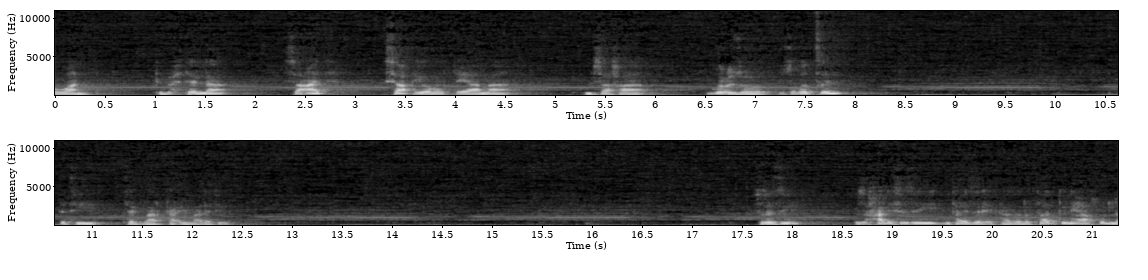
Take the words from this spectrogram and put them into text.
እዋን ትብሕተላ ሰዓት ክሳዕ ዮውመል ቂያማ ምሳኻ ጉዕዞ ዝቕጽል እቲ ተግባርካ እዩ ማለት እዩ። ስለዚ እዚ ሓዲስ እዚ እንታይ ዘርእየካ ዘሎ እታ ኣዱንያ ኩላ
